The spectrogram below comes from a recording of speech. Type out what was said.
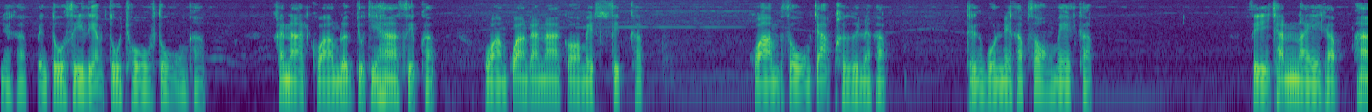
เนี่ยครับ เป็นตู้สี่เหลี่ยมตู้โชว์สูงครับ ขนาดความลึกอยู่ที่ห้าสิบครับ ความกว้างด้านหน้าก็เมตรสิบครับ ความสูงจากพื้นนะครับ ถึงบนเนี่ยครับสองเมตรครับสี่ชั้นในครับห้า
